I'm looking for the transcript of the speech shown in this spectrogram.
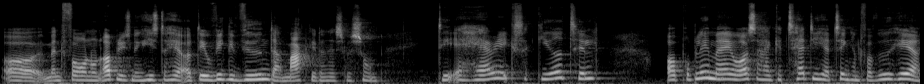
og man får nogle oplysninger hister her, og det er jo virkelig viden, der er magt i den her situation. Det er Harry ikke så gearet til. Og problemet er jo også, at han kan tage de her ting, han får at vide her,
